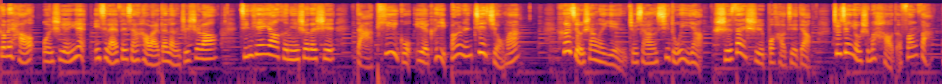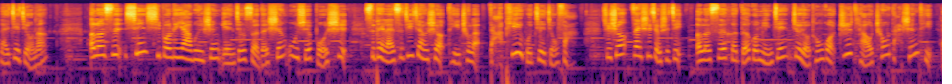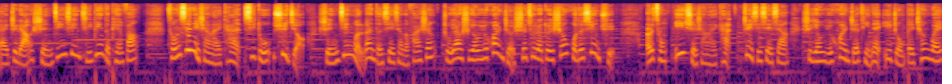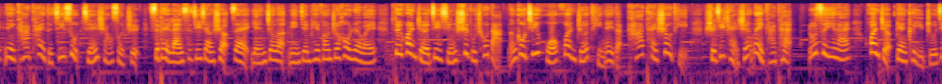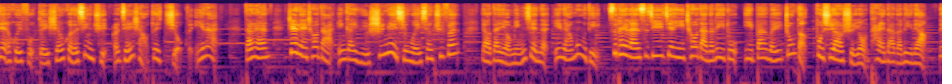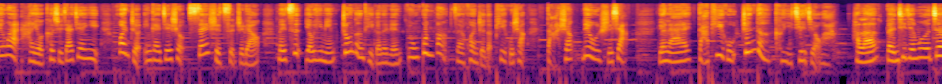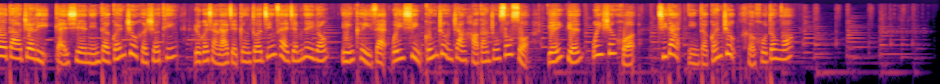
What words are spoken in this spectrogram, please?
各位好，我是圆圆，一起来分享好玩的冷知识喽。今天要和您说的是，打屁股也可以帮人戒酒吗？喝酒上了瘾，就像吸毒一样，实在是不好戒掉。究竟有什么好的方法来戒酒呢？俄罗斯新西伯利亚卫生研究所的生物学博士斯佩兰斯基教授提出了打屁股戒酒法。据说，在19世纪，俄罗斯和德国民间就有通过枝条抽打身体来治疗神经性疾病的偏方。从心理上来看，吸毒、酗酒、神经紊乱等现象的发生，主要是由于患者失去了对生活的兴趣；而从医学上来看，这些现象是由于患者体内一种被称为内咖肽的激素减少所致。斯佩兰斯基教授在研究了民间偏方之后，认为对患者进行适度抽打，能够激活患者体内的咖肽受体，使使其产生内咖肽，如此一来，患者便可以逐渐恢复对生活的兴趣，而减少对酒的依赖。当然，这类抽打应该与施虐行为相区分，要带有明显的医疗目的。斯佩兰斯基建议抽打的力度一般为中等，不需要使用太大的力量。另外，还有科学家建议，患者应该接受三十次治疗，每次由一名中等体格的人用棍棒在患者的屁股上打上六十下。原来打屁股真的可以戒酒啊！好了，本期节目就到这里，感谢您的关注和收听。如果想了解更多精彩节目内容，您可以在微信公众账号当中搜索“圆圆微生活”，期待您的关注和互动哦。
